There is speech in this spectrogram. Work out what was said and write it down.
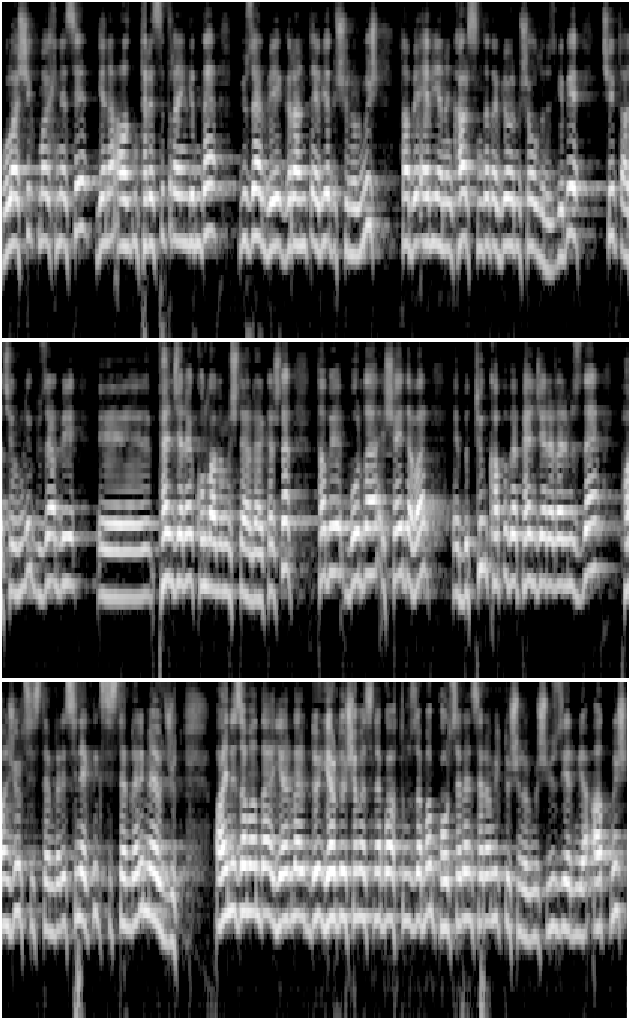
bulaşık makinesi gene antresit renginde güzel bir granit evye düşünülmüş. Tabi evyenin karşısında da görmüş olduğunuz gibi çift açılımlı güzel bir e, pencere kullanılmış değerli arkadaşlar. Tabi burada şey de var. E, bütün kapı ve pencerelerimizde panjur sistemleri, sineklik sistemleri mevcut. Aynı zamanda yerler yer döşemesine baktığımız zaman porselen seramik düşünülmüş. 120'ye 60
